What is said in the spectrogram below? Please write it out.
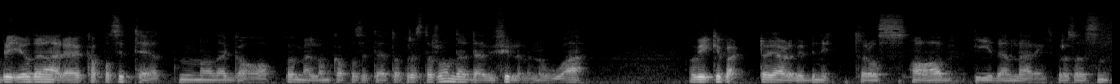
blir jo det her kapasiteten og det gapet mellom kapasitet og prestasjon, det er det vi fyller med noe. Og hvilke verktøy er det vi benytter oss av i den læringsprosessen?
